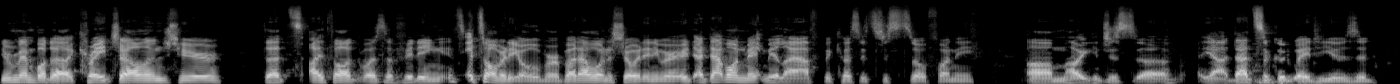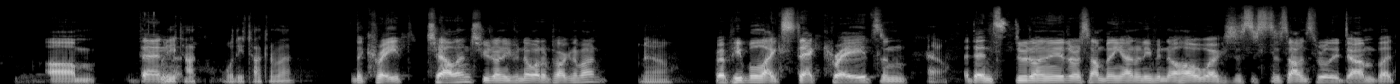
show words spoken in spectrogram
You remember the crate challenge here? That I thought was a fitting. It's it's already over, but I want to show it anyway. It, that one made me laugh because it's just so funny. Um, how you can just uh, yeah, that's a good way to use it. Um, What are then you talk? What are you talking about? the crate challenge. You don't even know what I'm talking about. No. where people like stack crates and Oh. then stood on it or something. I don't even know how it works. It just, it sounds really dumb, but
